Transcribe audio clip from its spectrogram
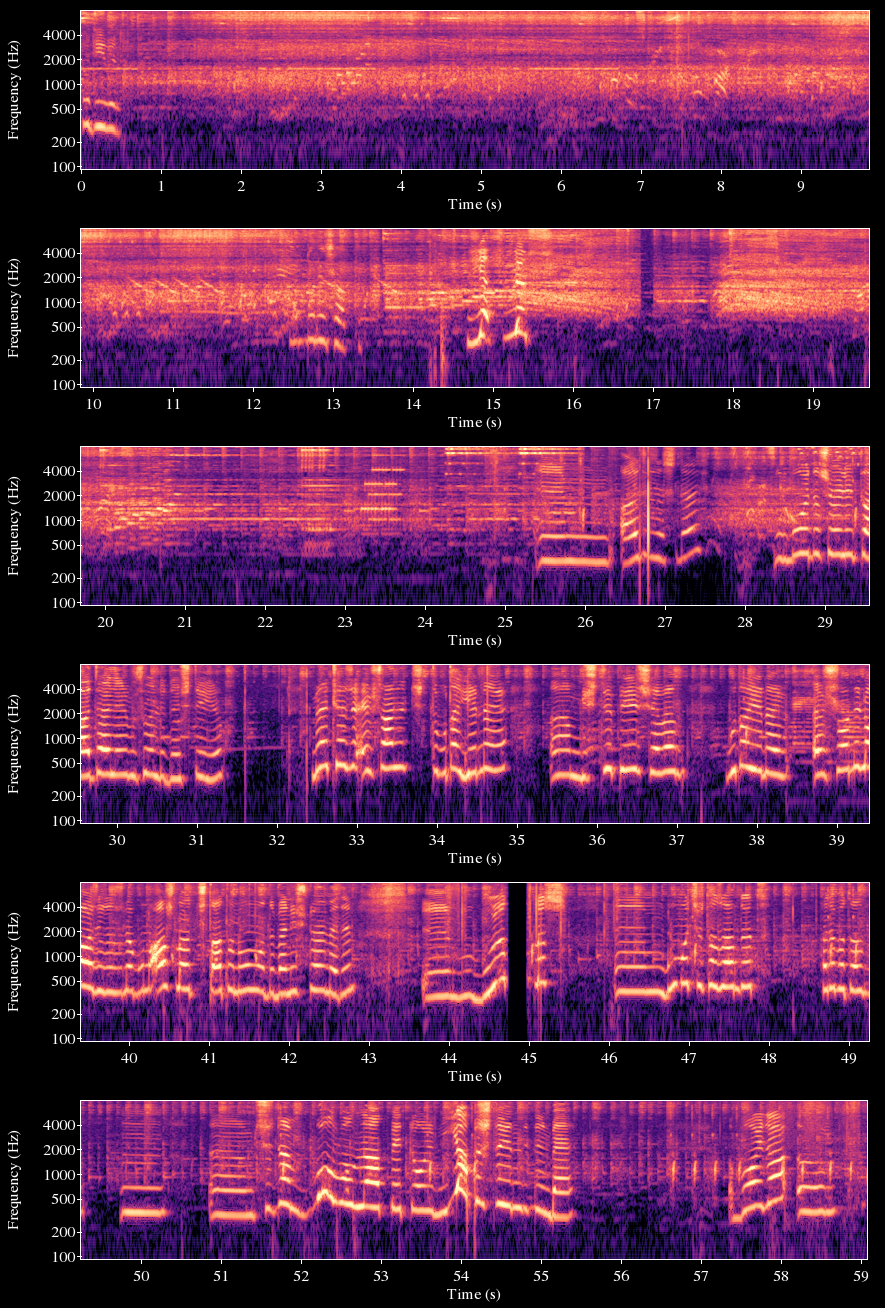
Hadi ben. Bana çarptı. Yes, yes. Eee, arkadaşlar bu arada söyleyeyim karakterlerimi şöyle göstereyim. Merkezi efsane çıktı. Bu da yeni. Um, işte bir seven. Bu da yeni. Efsane lazım. Bunu asla çıkartan olmadı. Ben hiç görmedim. Ee, bu yaklas e, bu maçı kazandık. Hadi bakalım. Hmm, e, sizden bol bol rahat bekliyorum. Yapıştırın dedim be. Bu arada e,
